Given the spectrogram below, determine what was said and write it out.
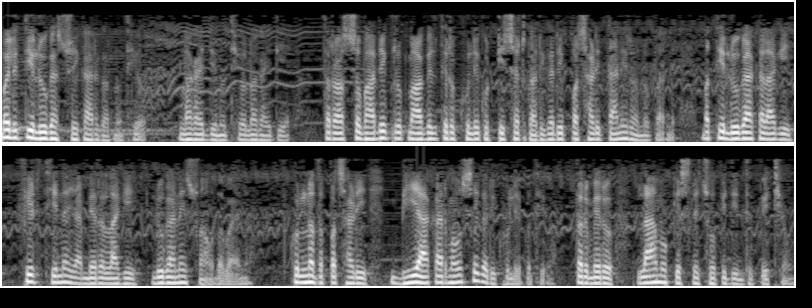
मैले ती लुगा स्वीकार गर्नु थियो। लगाइदिनु थियो लगाइदिएँ। तर अस्वाभाविक रूपमा अघिल्तिर खुलेको टी सर्ट घरिघरि पछाडि तानिरहनु पर्ने म ती लुगाका लागि फिट थिइनँ या मेरा लागि लुगा नै सुहाउँदो भएन। खुल्न त पछाडि भी आकारमा उसै गरी खुलेको थियो। तर मेरो लामो केसले छोपिदिन्थ्यो पेठ्यौँ।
